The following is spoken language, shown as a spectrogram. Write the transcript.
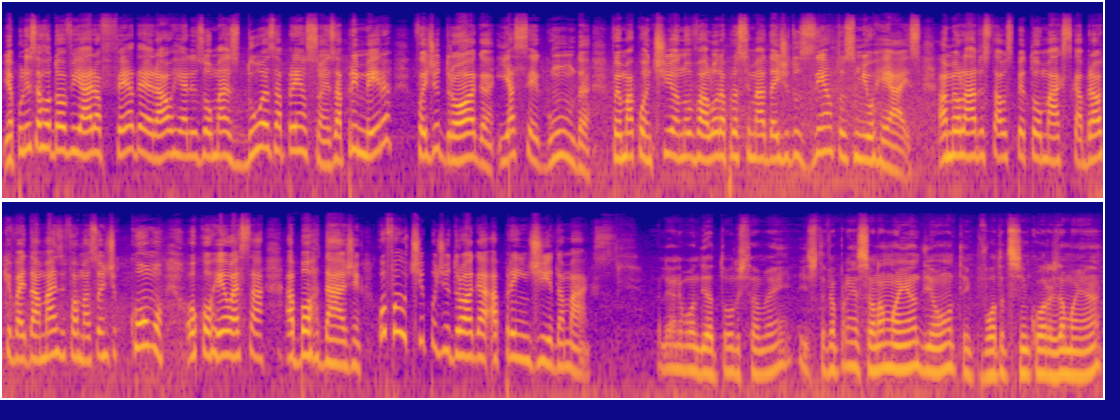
E a Polícia Rodoviária Federal realizou mais duas apreensões. A primeira foi de droga e a segunda foi uma quantia no valor aproximado de 200 mil reais. Ao meu lado está o inspetor Max Cabral, que vai dar mais informações de como ocorreu essa abordagem. Qual foi o tipo de droga apreendida, Max? Eliane, bom dia a todos também. Isso teve apreensão na manhã de ontem, por volta de 5 horas da manhã.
